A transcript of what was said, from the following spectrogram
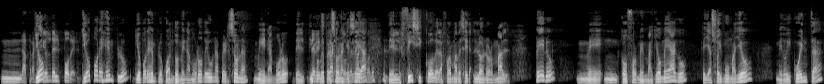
mm, La yo, atracción del poder. yo, por ejemplo, yo, por ejemplo, cuando me enamoro de una persona, me enamoro del tipo del de persona que del sea, banco, ¿no? del físico, de la forma de ser, lo normal. Pero me, mm, conforme mayor me hago, que ya soy muy mayor, me doy cuenta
